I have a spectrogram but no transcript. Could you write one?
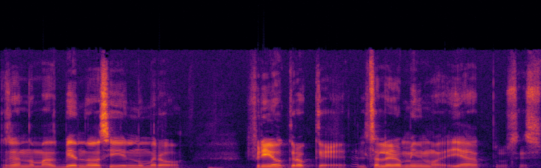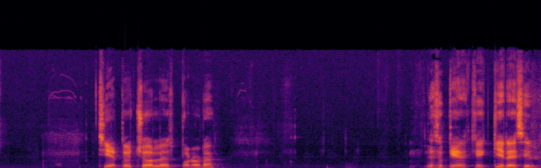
o sea, nomás viendo así el número frío, creo que el salario mínimo de ella pues es 7, 8 dólares por hora. ¿Eso qué, qué quiere decir?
